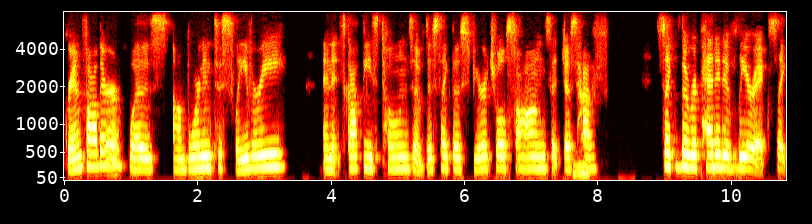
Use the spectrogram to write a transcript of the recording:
grandfather was um, born into slavery, and it's got these tones of just like those spiritual songs that just Yeah. have it's like the repetitive lyrics, like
